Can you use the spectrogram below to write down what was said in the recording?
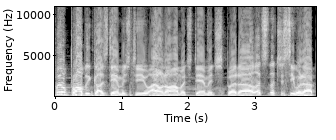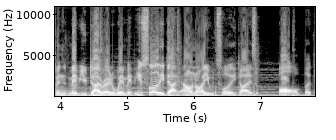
will probably cause damage to you. I don't know how much damage, but uh, let's let's just see what happens. Maybe you die right away. Maybe you slowly die. I don't know how you would slowly die as a ball, but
